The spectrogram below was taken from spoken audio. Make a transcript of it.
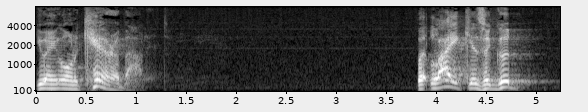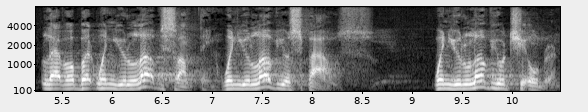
You ain't going to care about it. But like is a good level, but when you love something, when you love your spouse, when you love your children,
